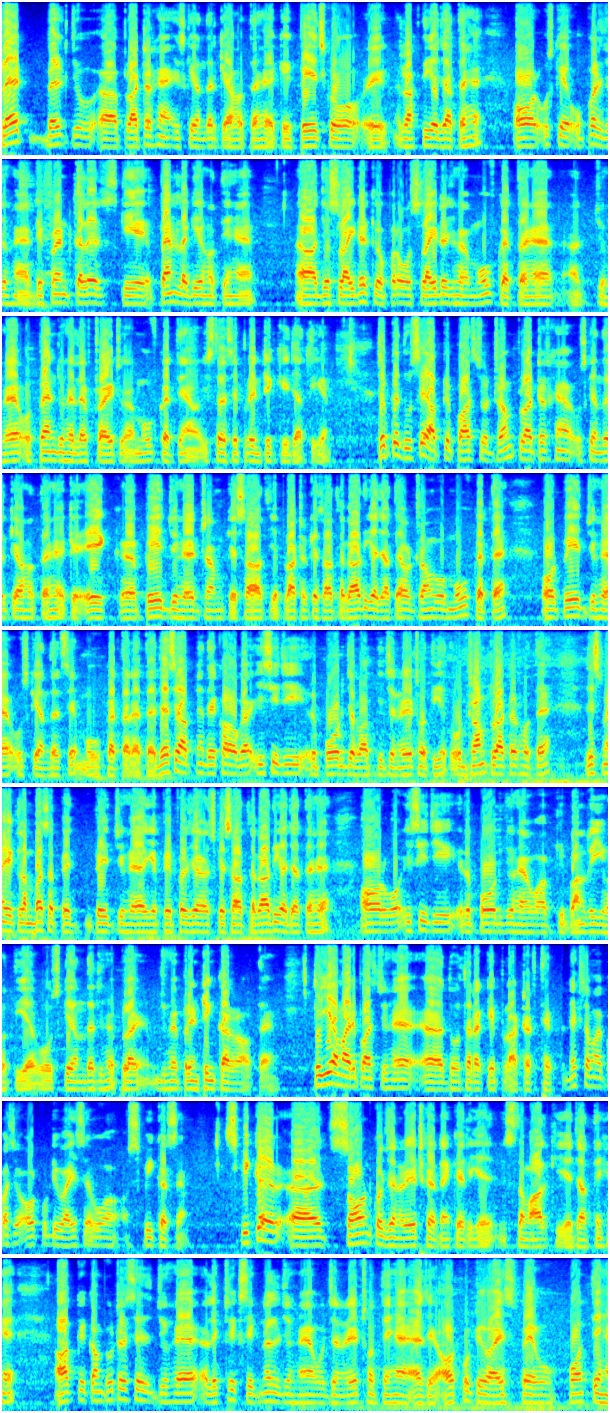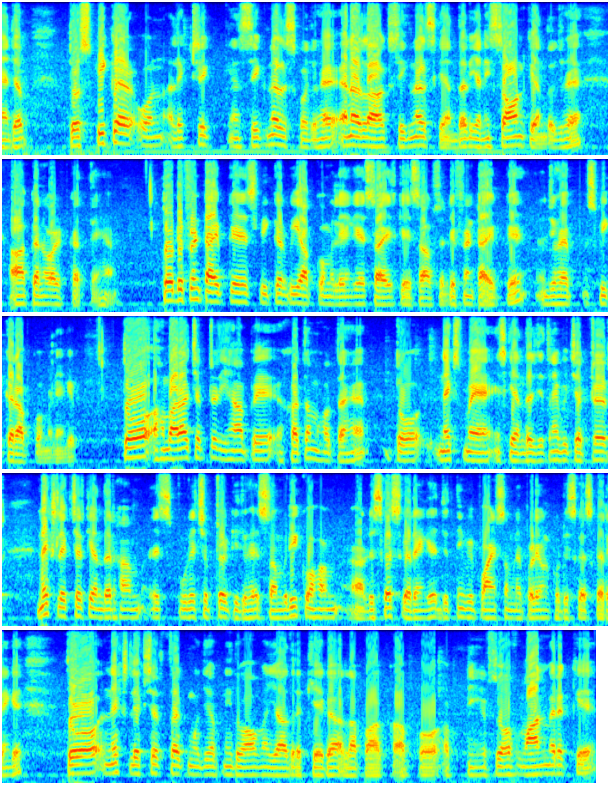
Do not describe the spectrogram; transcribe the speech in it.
फ्लैट बेल्ट जो प्लाटर हैं, इसके अंदर क्या होता है कि पेज को रख दिया जाता है और उसके ऊपर जो है डिफरेंट कलर्स के पेन लगे होते हैं। जो स्लाइडर के ऊपर, वो स्लाइडर जो है मूव करता है। जो है और पेन जो है लेफ़्ट राइट जो है मूव करते हैं, इस तरह से प्रिंटिंग की जाती है। जबकि दूसरे आपके पास जो ड्रम प्लाटर हैं, उसके अंदर क्या होता है कि एक पेज जो है ड्रम के साथ या प्लाटर के साथ लगा दिया जाता है और ड्रम वो मूव करता है। और पेज जो है उसके अंदर से मूव करता रहता है। जैसे आपने देखा होगा ईसीजी e रिपोर्ट जब आपकी जनरेट होती है तो वो ड्रम प्लाटर होता है, जिसमें एक लंबा सा पेज पेज जो है, या पेपर जो है, उसके साथ लगा दिया जाता है, और वो ईसीजी e रिपोर्ट जो है, वो आपकी बन रही होती है, वो उसके अंदर जो है जो है प्रिंटिंग कर रहा होता है। तो ये हमारे पास जो है दो तरह के प्लाटर थे। नेक्स्ट हमारे पास जो आउटपुट डिवाइस है, वो स्पीकर्स हैं। स्पीकर साउंड को जनरेट करने के लिए इस्तेमाल किए जाते हैं। आपके कंप्यूटर से जो है इलेक्ट्रिक सिग्नल जो है वो जनरेट होते हैं एज ए आउटपुट डिवाइस पे वो पहुँचते हैं जब। तो स्पीकर उन इलेक्ट्रिक सिग्नल्स को जो है एनालॉग सिग्नल्स के अंदर यानी साउंड के अंदर जो है कन्वर्ट करते हैं। तो डिफरेंट टाइप के स्पीकर भी आपको मिलेंगे साइज़ के हिसाब से डिफरेंट टाइप के जो है स्पीकर आपको मिलेंगे। तो हमारा चैप्टर यहाँ पे ख़त्म होता है। तो नेक्स्ट में इसके अंदर जितने भी चैप्टर नेक्स्ट लेक्चर के अंदर हम इस पूरे चैप्टर की जो है समरी को हम डिस्कस करेंगे। जितनी भी पॉइंट्स हमने पढ़े उनको डिस्कस करेंगे। तो नेक्स्ट लेक्चर तक मुझे अपनी दुआओं में याद रखिएगा। अल्लाह पाक आपको अपनी मान में रखे।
